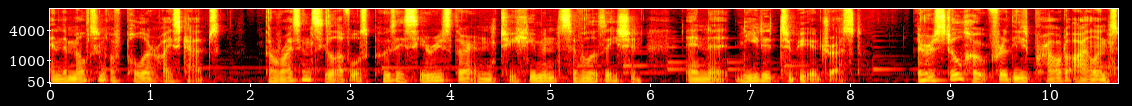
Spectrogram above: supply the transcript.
and the melting of polar ice caps, the rising sea levels pose a serious threat to human civilization and needed to be addressed. There is still hope for these proud islands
